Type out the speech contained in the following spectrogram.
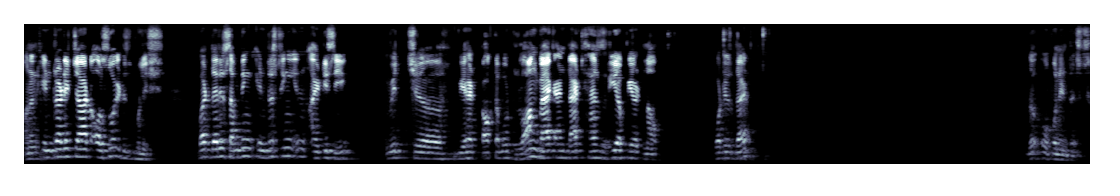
On an intraday chart also it is bullish. But there is something interesting in ITC which uh, we had talked about long back and that has reappeared now. What is that? The open interest.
